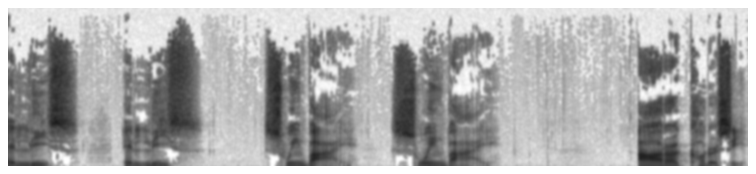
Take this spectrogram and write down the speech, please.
at least. at least. swing by. swing by. out of courtesy.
